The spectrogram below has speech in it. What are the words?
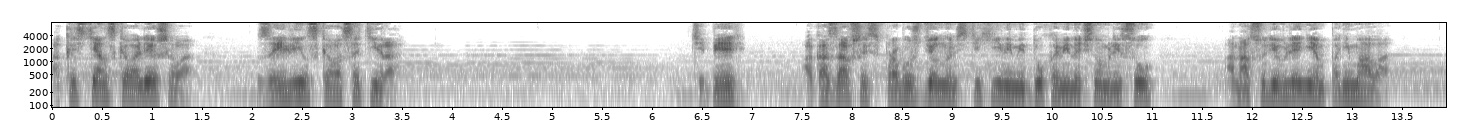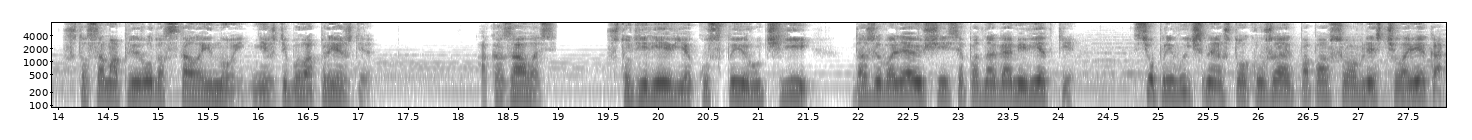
а крестьянского лешего за эллинского сатира. Теперь, оказавшись в пробужденном стихийными духами ночном лесу, она с удивлением понимала, что сама природа стала иной, нежели была прежде. Оказалось, что деревья, кусты, ручьи, даже валяющиеся под ногами ветки, все привычное, что окружает попавшего в лес человека,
